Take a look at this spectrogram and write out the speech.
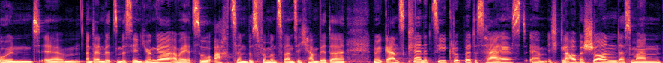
und, ähm, und dann wird es ein bisschen jünger, aber jetzt so 18 bis 25 haben wir da eine ganz kleine Zielgruppe. Das heißt, ähm, ich glaube schon, dass man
